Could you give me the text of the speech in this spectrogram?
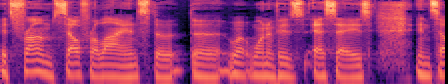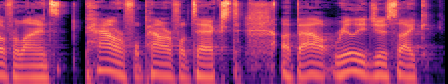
it's from Self Reliance, the, the, one of his essays in Self Reliance powerful, powerful text about really just like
